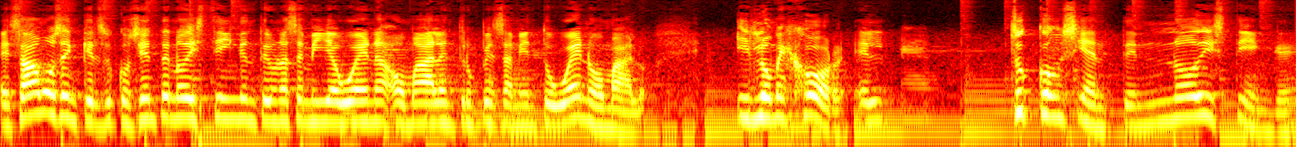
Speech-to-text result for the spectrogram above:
Estábamos en que el subconsciente no distingue entre una semilla buena o mala, entre un pensamiento bueno o malo. Y lo mejor, el subconsciente no distingue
